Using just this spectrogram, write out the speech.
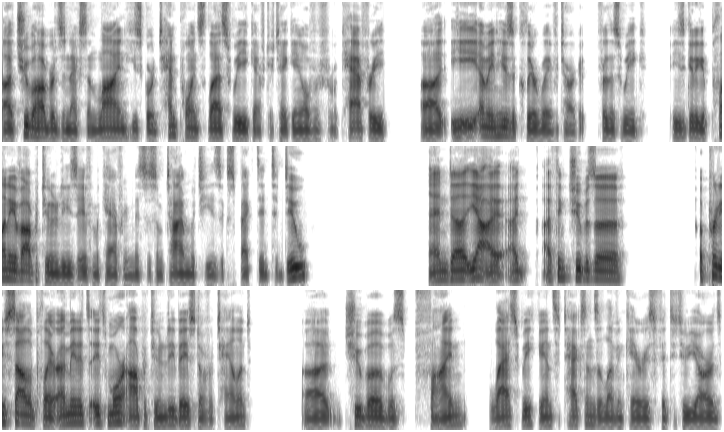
Uh, Chuba Hubbard's the next in line. He scored 10 points last week after taking over from McCaffrey. Uh, he, I mean, he's a clear waiver target for this week. He's going to get plenty of opportunities if McCaffrey misses some time, which he is expected to do. And uh, yeah, I, I I think Chuba's a a pretty solid player. I mean, it's it's more opportunity based over talent. Uh, Chuba was fine last week against the Texans, 11 carries, 52 yards.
